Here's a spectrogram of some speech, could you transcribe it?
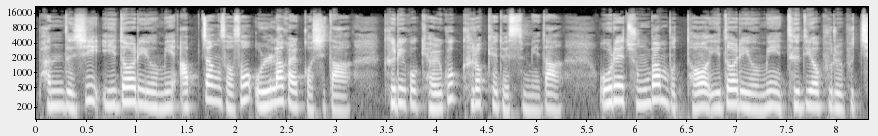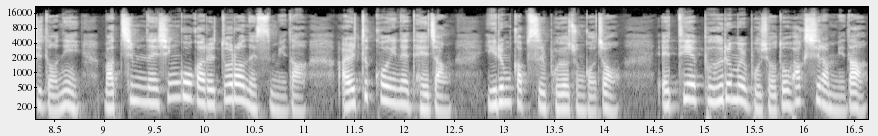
반드시 이더리움이 앞장서서 올라갈 것이다. 그리고 결국 그렇게 됐습니다. 올해 중반부터 이더리움이 드디어 불을 붙이더니 마침내 신고가를 뚫어냈습니다. 알트코인의 대장, 이름값을 보여준 거죠. ETF 흐름을 보셔도 확실합니다.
